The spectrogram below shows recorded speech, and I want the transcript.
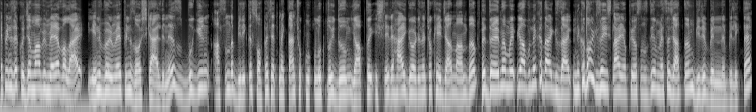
Hepinize kocaman bir merhabalar. Yeni bölüme hepiniz hoş geldiniz. Bugün aslında birlikte sohbet etmekten çok mutluluk duyduğum, yaptığı işleri her gördüğümde çok heyecanlandım. Ve dayanamayıp ya bu ne kadar güzel, ne kadar güzel işler yapıyorsunuz diye mesaj attığım biri benimle birlikte.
